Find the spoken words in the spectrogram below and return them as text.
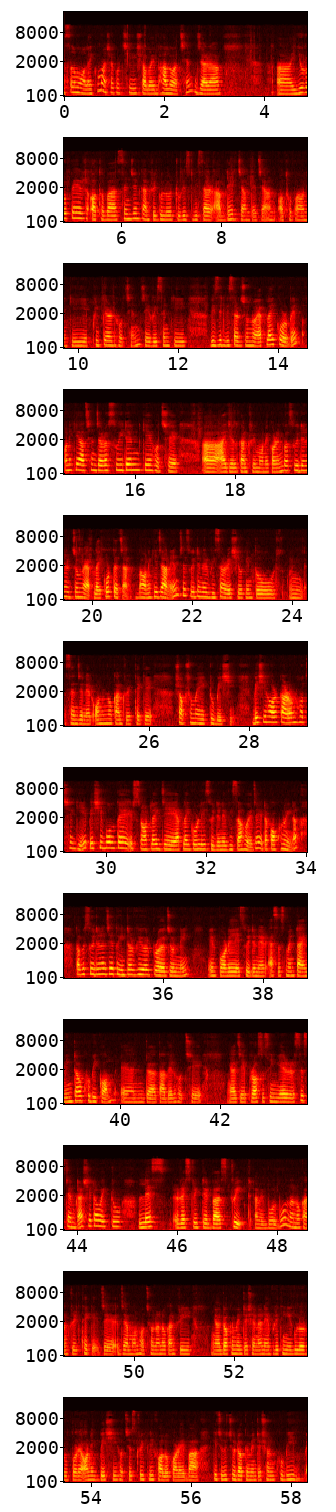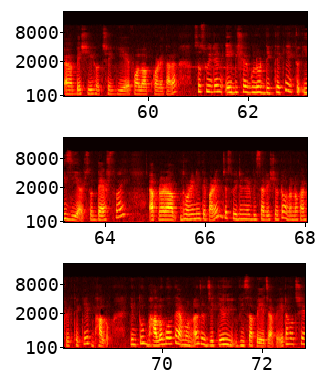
আসসালামু আলাইকুম। আশা করছি সবাই ভালো আছেন। যারা ইউরোপের অথবা সেনজেন কান্ট্রিগুলোর ট্যুরিস্ট ভিসার আপডেট জানতে চান অথবা অনেকেই প্রিপেয়ার্ড হচ্ছেন যে রিসেন্টলি ভিজিট ভিসার জন্য অ্যাপ্লাই করবেন, অনেকে আছেন যারা সুইডেনকে হচ্ছে আইডিয়াল কান্ট্রি মনে করেন বা সুইডেনের জন্য অ্যাপ্লাই করতে চান বা অনেকেই জানেন যে সুইডেনের ভিসা রেশিও কিন্তু সেনজেনের অন্য কান্ট্রির থেকে সবসময় একটু বেশি। বেশি হওয়ার কারণ হচ্ছে গিয়ে, বেশি বলতে ইটস নট লাইক যে অ্যাপ্লাই করলেই সুইডেনে ভিসা হয়ে যায়, এটা কখনোই না। তবে সুইডেনে যেহেতু ইন্টারভিউয়ের প্রয়োজন নেই, এরপরে সুইডেনের অ্যাসেসমেন্ট টাইমিংটাও খুবই কম অ্যান্ড তাদের হচ্ছে যে প্রসেসিংয়ের সিস্টেমটা সেটাও একটু লেস রেস্ট্রিক্টেড বা স্ট্রিক্ট আমি বলব অন্যান্য কান্ট্রির থেকে। যে, যেমন হচ্ছে অন্যান্য কান্ট্রি ডকুমেন্টেশন অ্যান্ড এভরিথিং এগুলোর উপরে অনেক বেশি হচ্ছে স্ট্রিক্টলি ফলো করে বা কিছু কিছু ডকুমেন্টেশন খুবই বেশি হচ্ছে গিয়ে ফলো আপ করে তারা। সো সুইডেন এই বিষয়গুলোর দিক থেকে একটু ইজিয়ার সো দ্যাটস ওয়াই আপনারা ধরে নিতে পারেন যে সুইডেনের ভিসা রেশিওটা অন্যান্য কান্ট্রির থেকে ভালো। কিন্তু ভালো বলতে এমন না যে যে কেউই ভিসা পেয়ে যাবে। এটা হচ্ছে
